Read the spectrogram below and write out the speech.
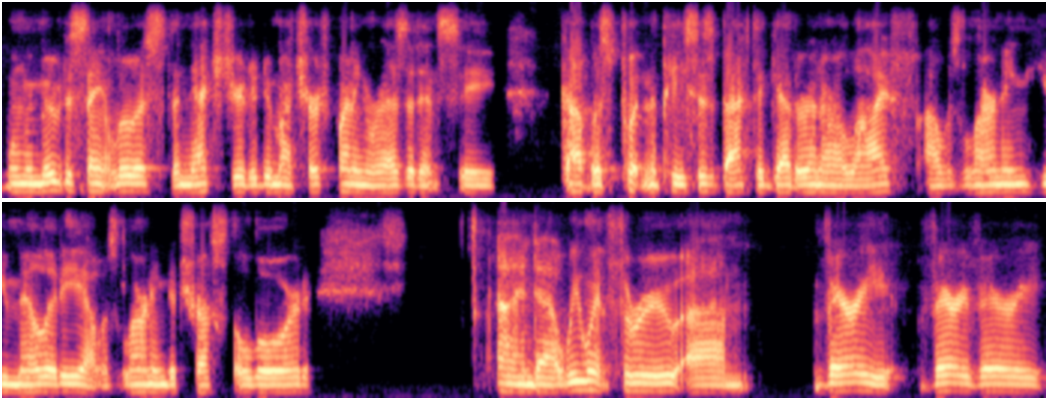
when we moved to St. Louis the next year to do my church planting residency, God was putting the pieces back together in our life. I was learning humility. I was learning to trust the Lord. And uh, we went through um, very, very, very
